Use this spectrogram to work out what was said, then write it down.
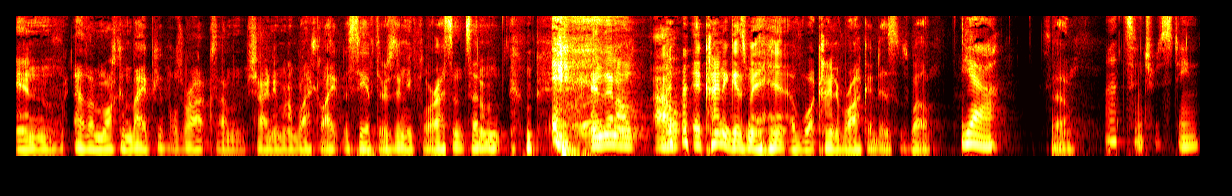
and as I'm walking by people's rocks, I'm shining my black light to see if there's any fluorescence in them. and then I'll, I'll it kind of gives me a hint of what kind of rock it is as well. Yeah. So That's interesting.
